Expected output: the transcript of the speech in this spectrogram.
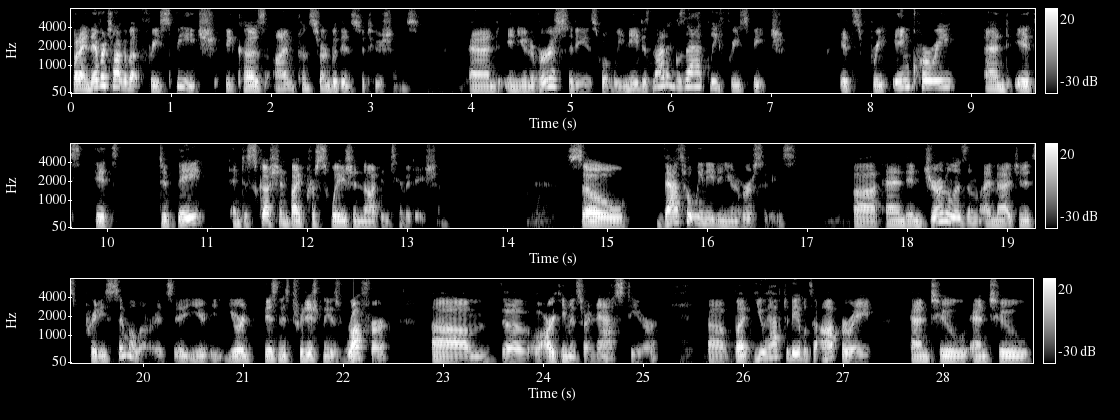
But I never talk about free speech because I'm concerned with institutions. And in universities, what we need is not exactly free speech. It's free inquiry and it's it's debate and discussion by persuasion, not intimidation. So that's what we need in universities. Uh, and in journalism, I imagine it's pretty similar. It's it, your, your, business traditionally is rougher. Um, the arguments are nastier, uh, but you have to be able to operate and to and to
